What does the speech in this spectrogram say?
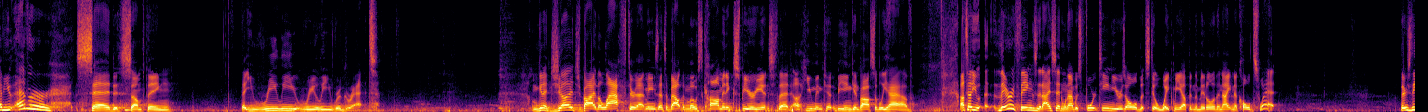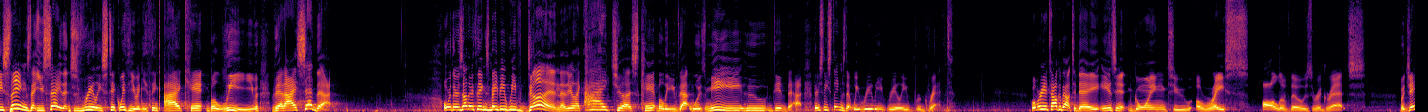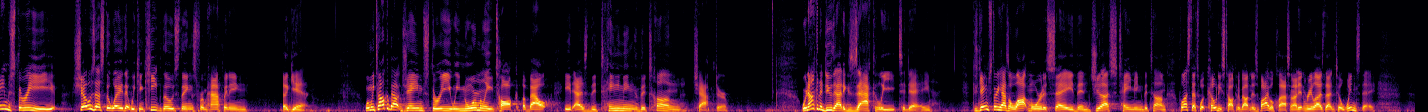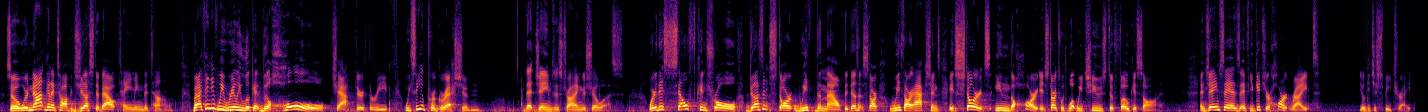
Have you ever said something that you really, really regret? I'm going to judge by the laughter. That means that's about the most common experience that a human being can possibly have. I'll tell you, uh, there are things that I said when I was 14 years old that still wake me up in the middle of the night in a cold sweat. There's these things that you say that just really stick with you, and you think, I can't believe that I said that. Or there's other things maybe we've done that you're like, I just can't believe that was me who did that. There's these things that we really, really regret. What we're going to talk about today isn't going to erase all of those regrets. But James 3 shows us the way that we can keep those things from happening again. When we talk about James 3, we normally talk about it as the taming the tongue chapter. We're not going to do that exactly today. Because James 3 has a lot more to say than just taming the tongue. Plus, that's what Cody's talking about in his Bible class, and I didn't realize that until Wednesday. So, we're not going to talk just about taming the tongue. But I think if we really look at the whole chapter 3, we see a progression that James is trying to show us. Where this self control doesn't start with the mouth, it doesn't start with our actions, it starts in the heart. It starts with what we choose to focus on. And James says if you get your heart right, you'll get your speech right.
